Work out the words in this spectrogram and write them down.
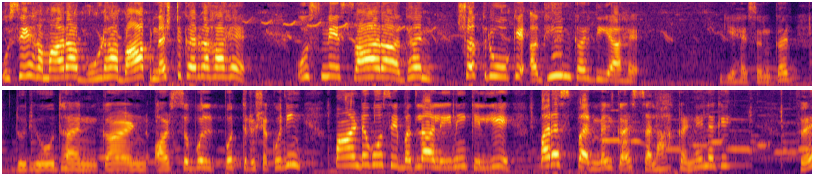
उसे हमारा बूढ़ा बाप नष्ट कर रहा है। उसने सारा धन शत्रुओं के अधीन कर दिया है। यह सुनकर दुर्योधन, कर्ण और सुबुल पुत्र शकुनी पांडवों से बदला लेने के लिए परस्पर मिलकर सलाह करने लगे। फिर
